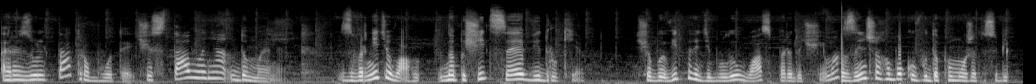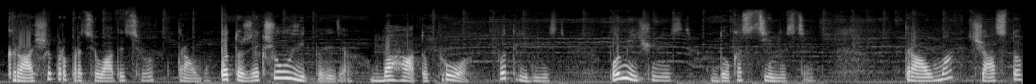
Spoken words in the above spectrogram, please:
Результат роботи чи ставлення до мене? Зверніть увагу, напишіть це від руки, щоб відповіді були у вас перед очима. З іншого боку, ви допоможете собі краще пропрацювати цю травму. Отож, якщо у відповідях багато про потрібність, поміченість, доказ цінності, травма часто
